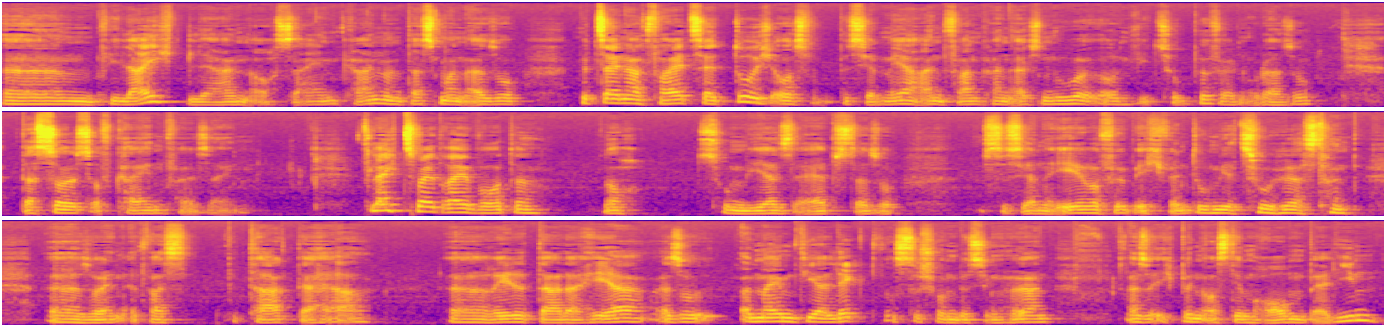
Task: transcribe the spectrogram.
ähm, wie leicht Lernen auch sein kann und dass man also mit seiner Freizeit durchaus ein bisschen mehr anfangen kann, als nur irgendwie zu büffeln oder so. Das soll es auf keinen Fall sein. Vielleicht zwei, drei Worte noch zu mir selbst. Also es ist ja eine Ehre für mich, wenn du mir zuhörst und äh, so ein etwas betagter Herr äh, redet da daher. Also an meinem Dialekt wirst du schon ein bisschen hören. Also ich bin aus dem Raum Berlin,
